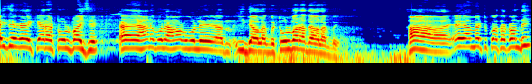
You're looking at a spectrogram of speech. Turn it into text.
এই জায়গায় কেরা টোল পাইছে? এখানে বলে আমাকে বলে ই দেওয়া লাগবে টোল ভাড়া দেওয়া লাগবে। হ্যাঁ এই আমি একটু কথা কন দিই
